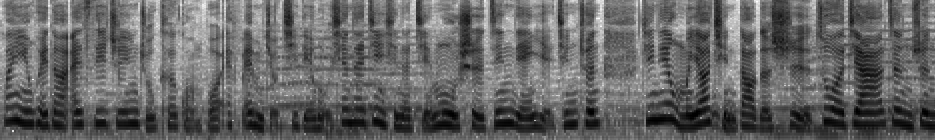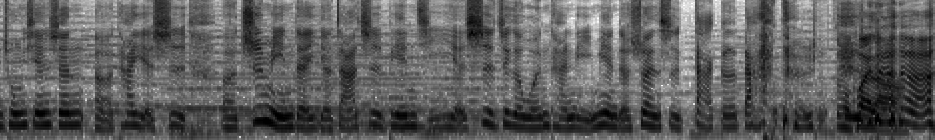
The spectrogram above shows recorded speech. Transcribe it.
欢迎回到 IC 之音竹科广播 FM 九七点五，现在进行的节目是《经典也青春》。今天我们邀请到的是作家郑顺聪先生，呃，他也是呃知名的一个杂志编辑，也是这个文坛里面的算是大哥大的人。这么快了、哦，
